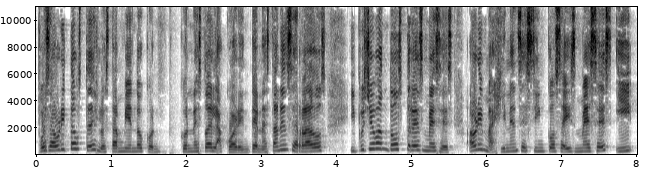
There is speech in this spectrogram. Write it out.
pues ahorita ustedes lo están viendo con, con esto de la cuarentena. Están encerrados y pues llevan dos, tres meses. Ahora imagínense cinco, seis meses y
